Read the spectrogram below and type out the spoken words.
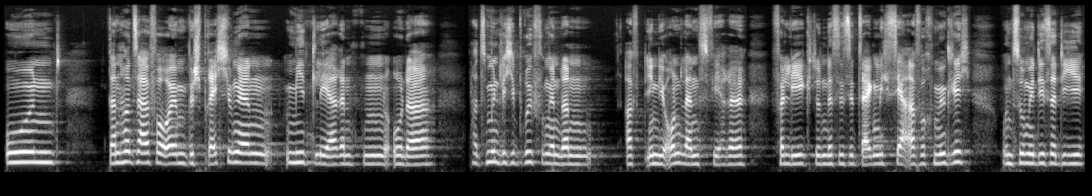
Und dann hat es auch vor allem Besprechungen mit Lehrenden oder hat es mündliche Prüfungen dann in die Online-Sphäre verlegt. Und das ist jetzt eigentlich sehr einfach möglich. Und somit ist ja die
